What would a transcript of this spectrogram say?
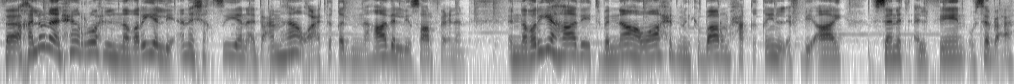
فخلونا الحين نروح للنظرية اللي أنا شخصيا أدعمها وأعتقد إن هذا اللي صار فعلا. النظرية هذه تبناها واحد من كبار محققين ال FBI في سنة 2007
